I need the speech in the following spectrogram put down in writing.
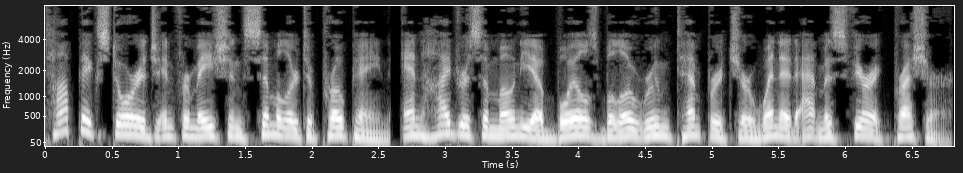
Topic storage information Similar to propane, anhydrous ammonia boils below room temperature when at atmospheric pressure.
